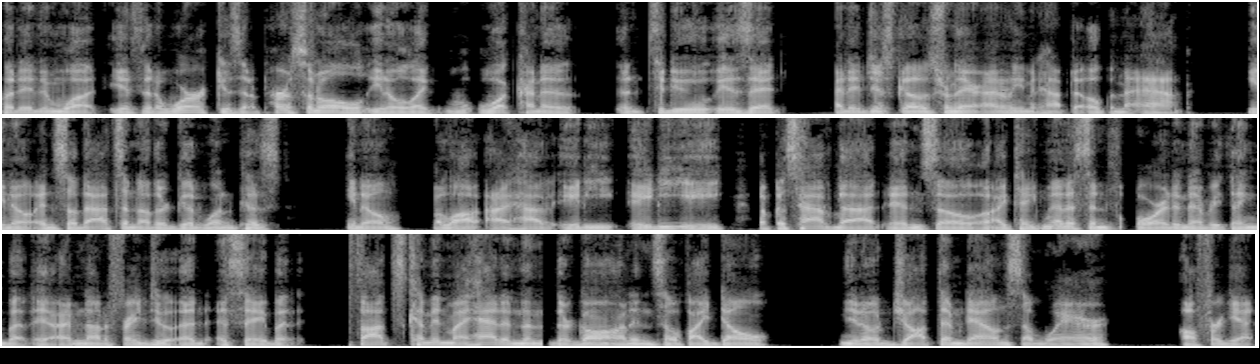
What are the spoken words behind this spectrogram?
put it in what is it a work? Is it a personal? You know, like what kind of uh, to do is it? And it just goes from there. I don't even have to open the app, you know, and so that's another good one because, you know, a lot. I have AD, ADE. Us have that. And so I take medicine for it and everything, but I'm not afraid to uh, say, but thoughts come in my head and then they're gone. And so if I don't, you know, jot them down somewhere, I'll forget.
